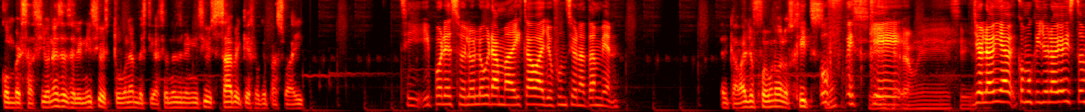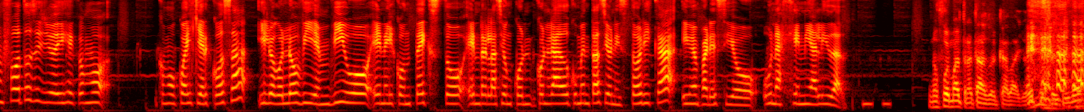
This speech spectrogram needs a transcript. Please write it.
conversaciones desde el inicio, estuvo en la investigación desde el inicio y sabe qué es lo que pasó ahí. Sí, y por eso el holograma del caballo funciona también el caballo fue uno de los hits. Uf, es que yo lo había, como que yo lo había visto en fotos y yo dije como, como cualquier cosa y luego lo vi en vivo, en el contexto, en relación con, con la documentación histórica y me pareció una genialidad. No fue maltratado el caballo. ¿eh?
